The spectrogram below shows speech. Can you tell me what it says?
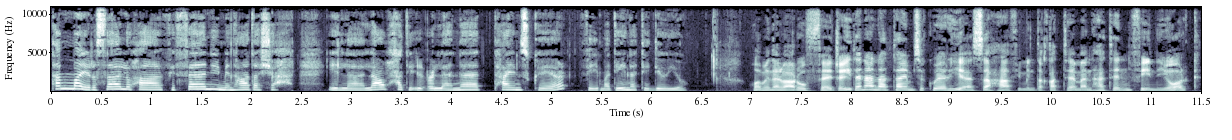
تم إرسالها في الثاني من هذا الشهر إلى لوحة إعلانات تايم سكوير في مدينة نيويورك. ومن المعروف جيدا أن تايم سكوير هي ساحة في منطقة مانهاتن في نيويورك.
